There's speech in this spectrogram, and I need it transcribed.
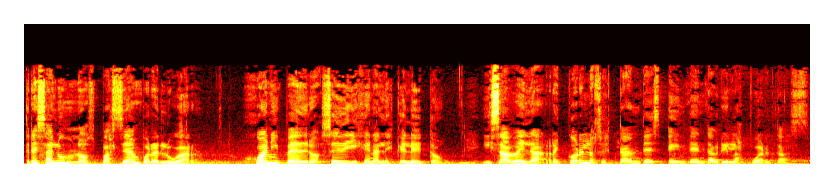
Tres alumnos pasean por el lugar. Juan y Pedro se dirigen al esqueleto. Isabela recorre los estantes e intenta abrir las puertas.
